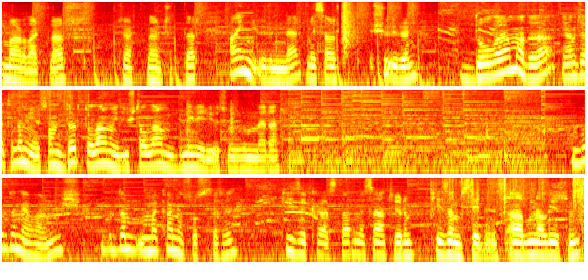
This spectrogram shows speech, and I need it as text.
Bardaklar, cırtlar. Aynı ürünler. Mesela şu ürün Dolarama da yanlış hatırlamıyorsam 4 dolar mıydı 3 dolar mıydı ne veriyorsunuz bunlara? Burada ne varmış? Burada makarna sosları, pizza crustlar mesela atıyorum pizza mı istediniz? Aa bunu alıyorsunuz.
